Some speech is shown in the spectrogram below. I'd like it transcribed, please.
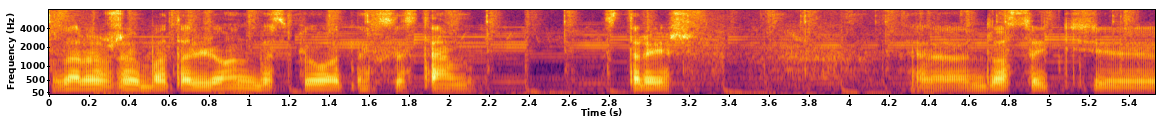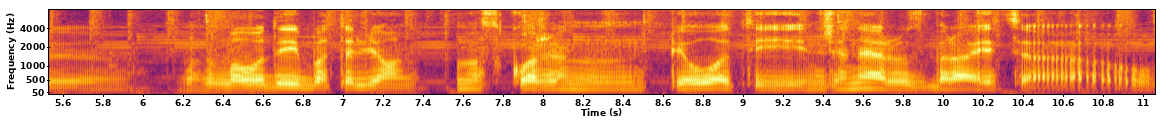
Зараз вже батальйон безпілотних систем Стриж. Е, Досить е, ну, молодий батальйон. У нас кожен пілот і інженер розбирається в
